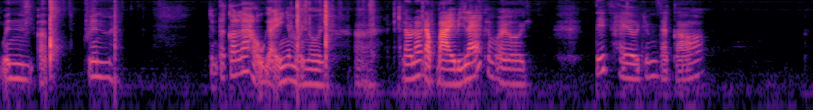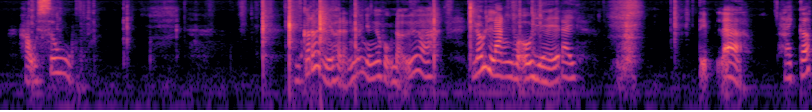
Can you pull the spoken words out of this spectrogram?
Win up win. Chúng ta có lá hậu gậy nha mọi người. À, lâu đó đọc bài bị lát nha mọi người. Tiếp theo chúng ta có hậu su có rất là nhiều hình ảnh của những cái phụ nữ ờ, uh, lố lăng và ô về ở đây. Tiếp là hai cấp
